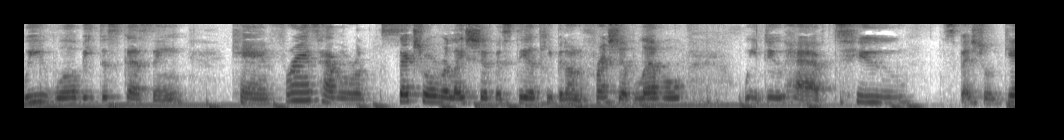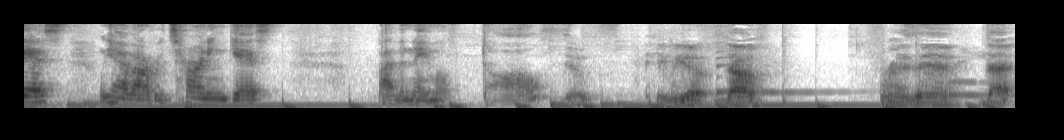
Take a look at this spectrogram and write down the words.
we will be discussing can friends have a re- sexual relationship and still keep it on a friendship level? We do have two special guests. We have our returning guest by the name of Dolph. Yo, hit me up, Dolph. Renzel dot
